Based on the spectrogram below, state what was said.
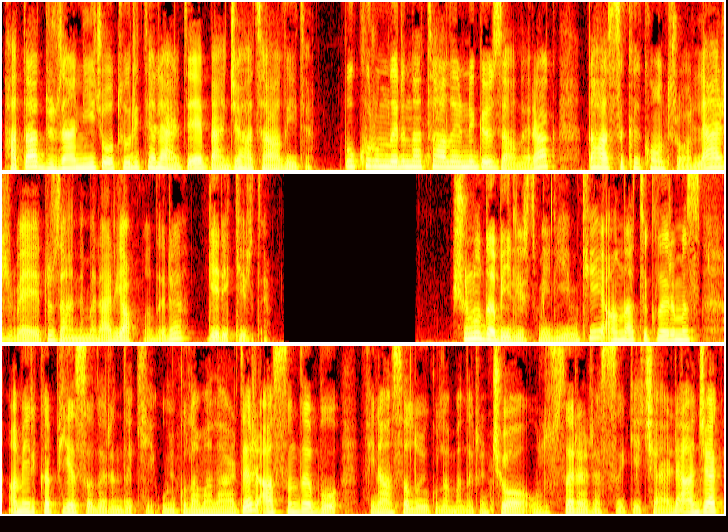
Hatta düzenleyici otoriteler de bence hatalıydı. Bu kurumların hatalarını göze alarak daha sıkı kontroller ve düzenlemeler yapmaları gerekirdi. Şunu da belirtmeliyim ki anlattıklarımız Amerika piyasalarındaki uygulamalardır. Aslında bu finansal uygulamaların çoğu uluslararası geçerli ancak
